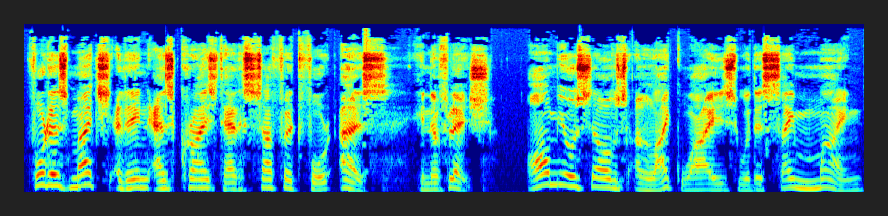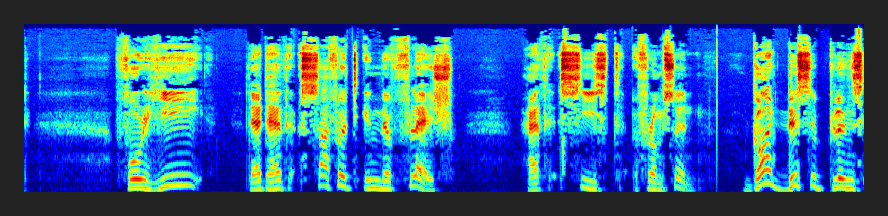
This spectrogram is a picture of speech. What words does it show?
For as much then as Christ hath suffered for us in the flesh, arm yourselves likewise with the same mind, for he that hath suffered in the flesh hath ceased from sin. God disciplines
